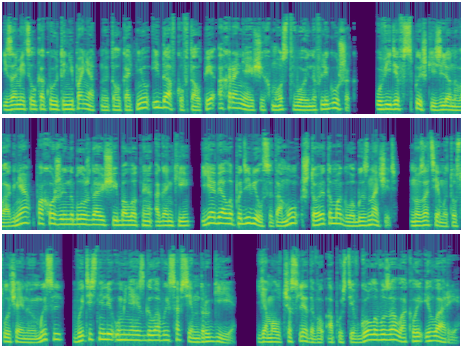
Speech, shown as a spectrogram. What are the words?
и заметил какую-то непонятную толкотню и давку в толпе охраняющих мост воинов-лягушек. Увидев вспышки зеленого огня, похожие на блуждающие болотные огоньки, я вяло подивился тому, что это могло бы значить, но затем эту случайную мысль вытеснили у меня из головы совсем другие. Я молча следовал, опустив голову за Лаклой и Ларри,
